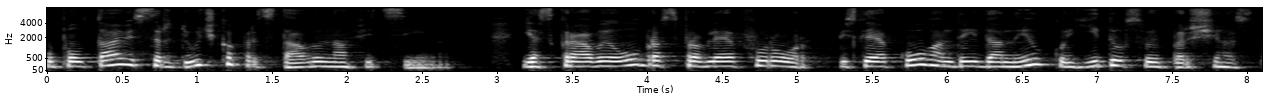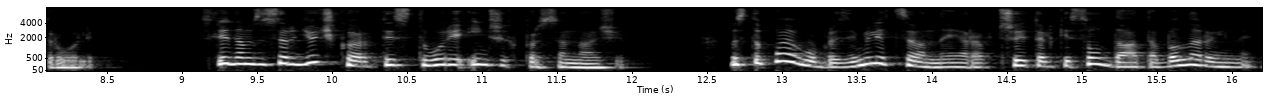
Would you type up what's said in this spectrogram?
у Полтаві Сердючка представлена офіційно. Яскравий образ справляє фурор, після якого Андрій Данилко їде у свої перші гастролі. Слідом за Сердючкою артист створює інших персонажів. Виступає в образі міліціонера, вчительки, солдата, балерини.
